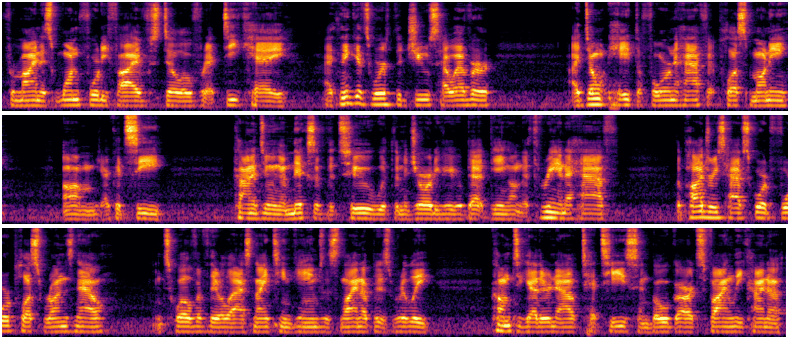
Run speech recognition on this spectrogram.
for minus 145 still over at DK. I think it's worth the juice. However, I don't hate the 4.5 at plus money. Um, I could see kind of doing a mix of the two, with the majority of your bet being on the three and a half. The Padres have scored four plus runs now in 12 of their last 19 games. This lineup has really come together now. Tatis and Bogaerts finally kind of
